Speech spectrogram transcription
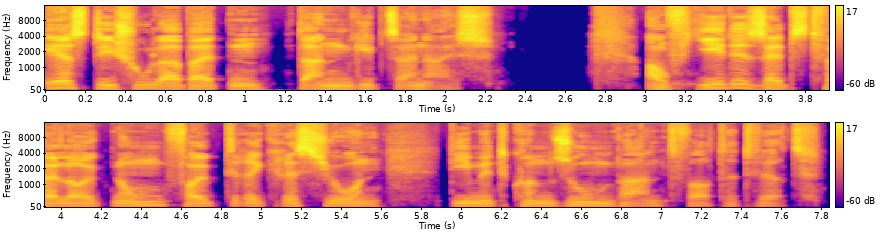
Erst die Schularbeiten, dann gibt's ein Eis. Auf jede Selbstverleugnung folgt Regression, die mit Konsum beantwortet wird.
